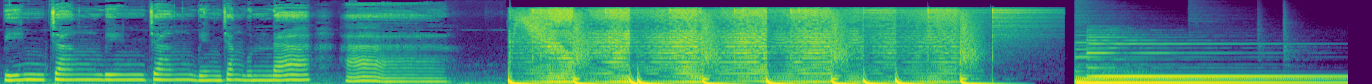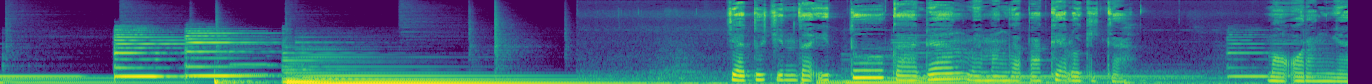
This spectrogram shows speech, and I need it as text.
Bincang, bincang, bincang bunda ha. Jatuh cinta itu kadang memang gak pakai logika Mau orangnya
